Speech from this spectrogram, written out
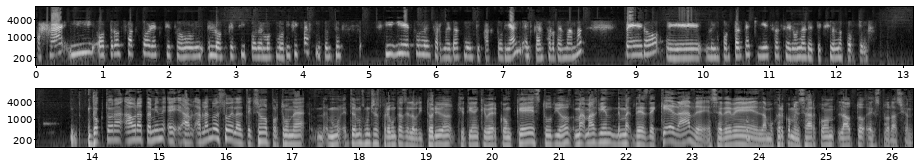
ajá, y otros factores que son los que sí podemos modificar. Entonces, sí es una enfermedad multifactorial, el cáncer de mama, pero eh, lo importante aquí es hacer una detección oportuna. Doctora, ahora también, eh, hablando de esto de la detección oportuna, tenemos muchas preguntas del auditorio que tienen que ver con qué estudios, más bien, desde qué edad eh, se debe la mujer comenzar con la autoexploración.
